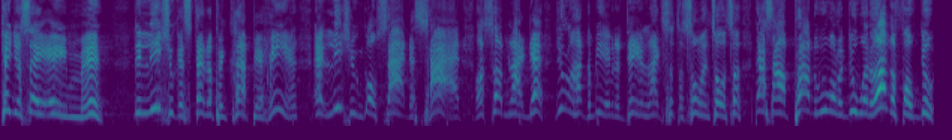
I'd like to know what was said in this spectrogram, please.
Can you say amen? At least you can stand up and clap your hand. At least you can go side to side or something like that. You don't have to be able to dance like sister so and so or something. That's our problem. We want to do what other folk do.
